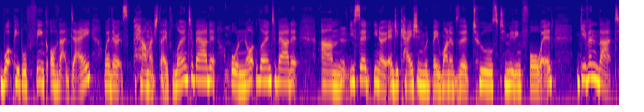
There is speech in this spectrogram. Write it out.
what people think of that day, whether it's how much they've learnt about it or not learnt about it. Um, You said you know education would be one of the tools to moving forward. Given that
